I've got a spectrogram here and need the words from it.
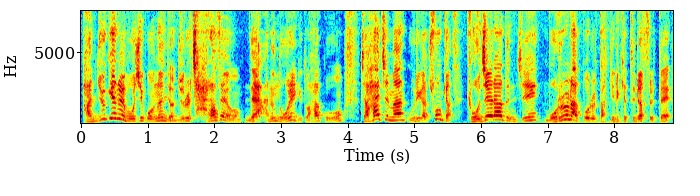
반주기를 보시고는 연주를 잘 하세요. 내 아는 노래이기도 하고. 자, 하지만 우리가 초견, 교재라든지 모르는 악보를 딱 이렇게 드렸을 때,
